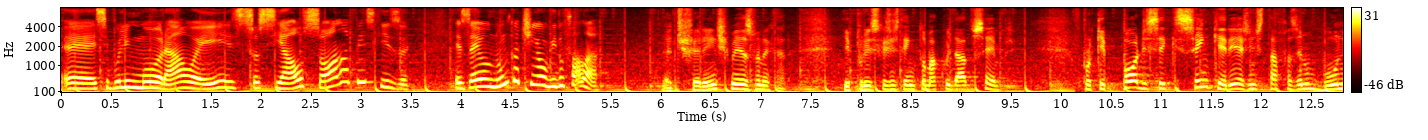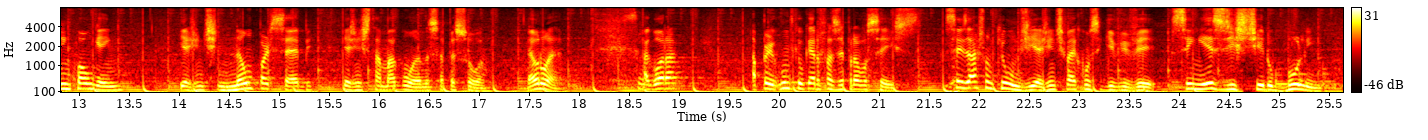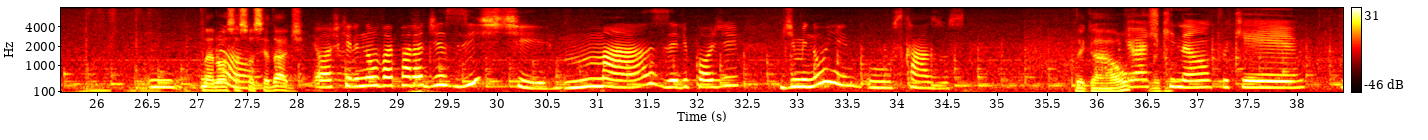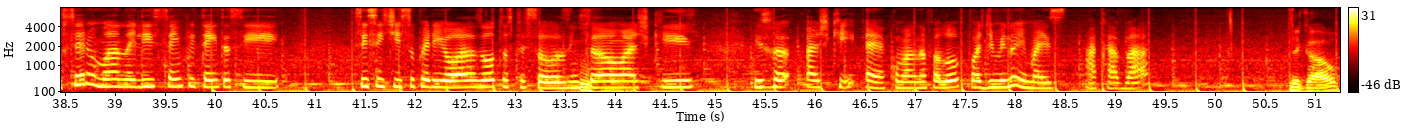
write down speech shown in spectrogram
é, esse bullying moral aí, social, só na pesquisa. Esse aí eu nunca tinha ouvido falar. É diferente mesmo, né, cara? E por isso que a gente tem que tomar cuidado sempre. Porque pode ser que sem querer a gente está fazendo bullying com alguém e a gente não percebe e a gente está magoando essa pessoa. É ou não é? Sim. Agora, a pergunta que eu quero fazer para vocês: vocês acham que um dia a gente vai conseguir viver sem existir o bullying na não, nossa sociedade? Eu acho que ele não vai parar de existir, mas ele pode diminuir os casos. Legal. Eu acho legal. que não, porque o ser humano ele sempre tenta se se sentir superior às outras pessoas. Então uhum. acho que isso acho que é, como a Ana falou, pode diminuir, mas acabar. Legal.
